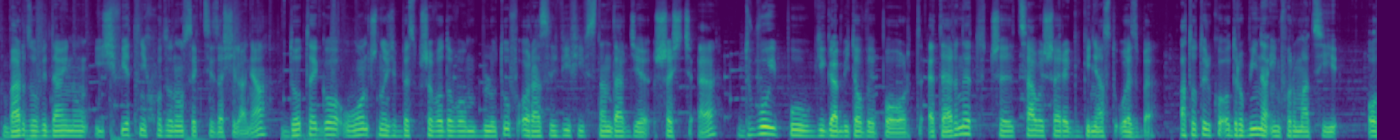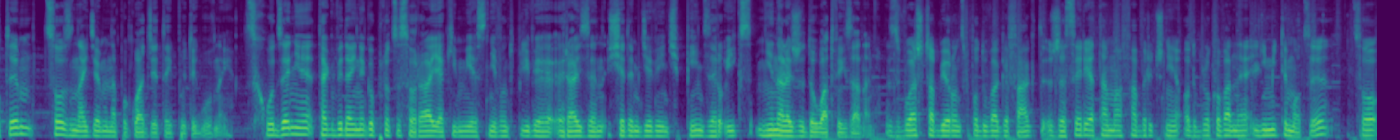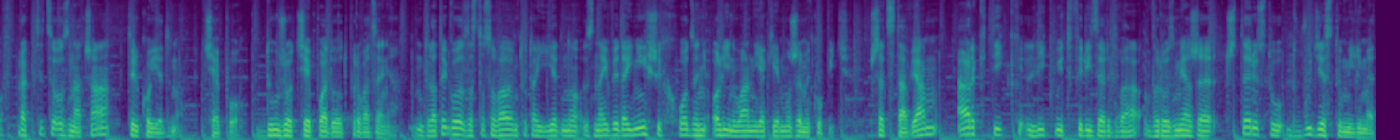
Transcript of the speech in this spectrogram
bardzo wydajną i świetnie chłodzoną sekcję zasilania. Do tego łączność bezprzewodową Bluetooth oraz Wi-Fi w standardzie 6E, 2,5 gigabitowy port Ethernet czy cały szereg gniazd USB. A to tylko odrobina informacji o tym, co znajdziemy na pokładzie tej płyty głównej. Schłodzenie tak wydajnego procesora, jakim jest niewątpliwie Ryzen 7950X, nie należy do łatwych zadań. Zwłaszcza biorąc pod uwagę fakt, że seria ta ma fabrycznie odblokowane limity mocy, co w praktyce oznacza tylko jedno ciepło. Dużo ciepła do odprowadzenia. Dlatego zastosowałem tutaj jedno z najwydajniejszych chłodzeń all-in-one, jakie możemy kupić. Przedstawiam Arctic Liquid Freezer 2 w rozmiarze 420 mm.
